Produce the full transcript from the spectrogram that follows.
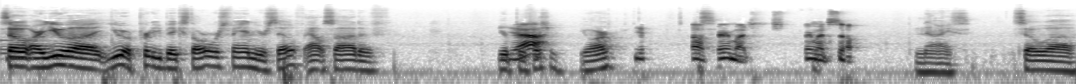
So, are you uh you a pretty big Star Wars fan yourself outside of your Yeah. profession? You are. Yeah. Oh, very much, very much so. Nice. So uh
